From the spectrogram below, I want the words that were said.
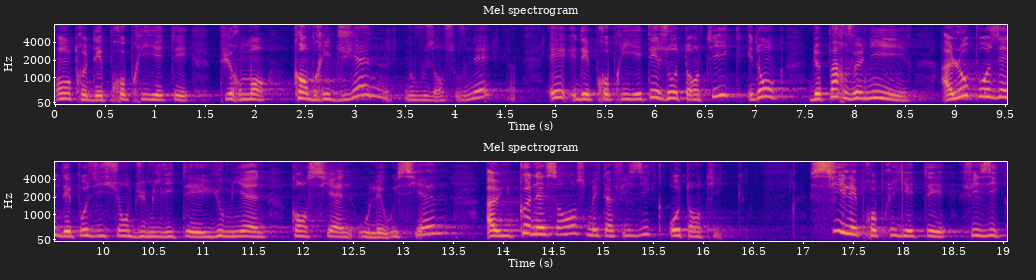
entre des propriétés purement cambridgiennes, vous vous en souvenez, et des propriétés authentiques, et donc de parvenir à l'opposé des positions d'humilité humienne, kantienne ou lewisienne, à une connaissance métaphysique authentique. Si les propriétés physiques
